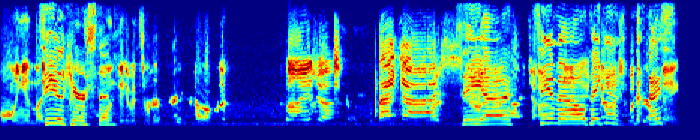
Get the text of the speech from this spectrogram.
falling in like See you, Kirsten. in David's room right now. Bye, Josh. Bye, Josh. See ya. See you, Mel. Thank you. Josh, what N- about nice. me?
